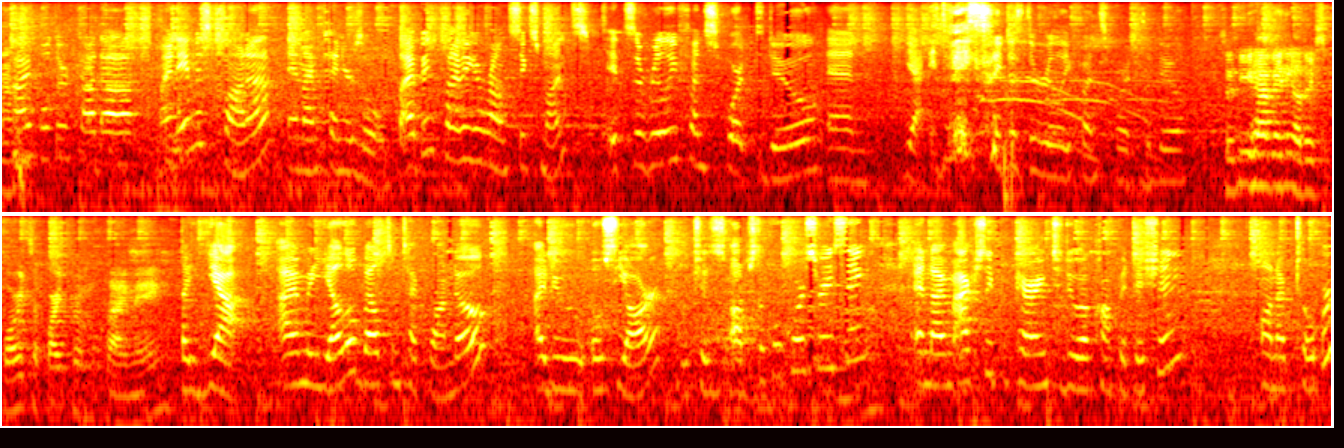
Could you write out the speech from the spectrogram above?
Hi Boulder my name is Clana and I'm 10 years old. I've been climbing around 6 months. It's a really fun sport to do and yeah, it's basically just a really fun sport to do. So do you have any other sports apart from climbing? Uh, yeah, I'm a yellow belt in Taekwondo. I do OCR, which is obstacle course racing, and I'm actually preparing to do a competition on October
